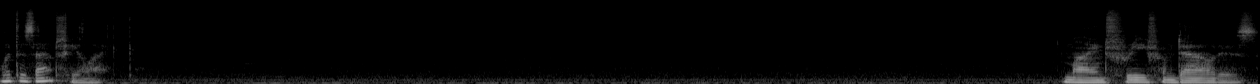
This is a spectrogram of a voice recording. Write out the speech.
what does that feel like? Mind free from doubt is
